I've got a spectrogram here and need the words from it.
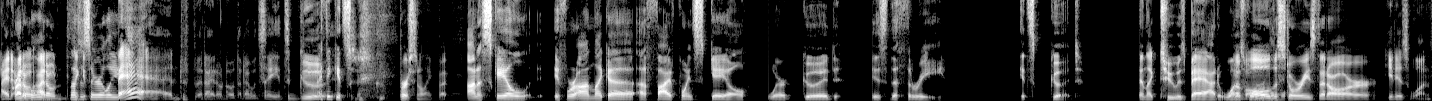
I- I don't- I don't think it's necessarily. Bad, but I don't know that I would say it's good. I think it's personally, but on a scale if we're on like a, a five point scale where good is the three it's good and like two is bad one is of all the stories that are, it is one.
